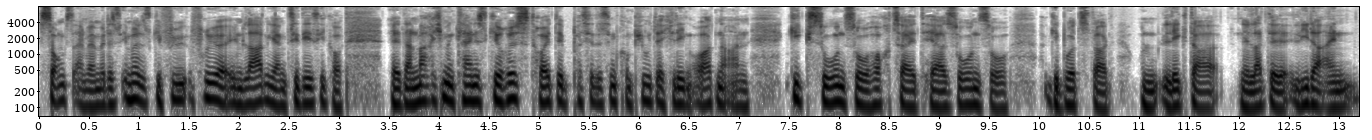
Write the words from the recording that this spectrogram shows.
Songs ein, weil mir das immer das Gefühl, früher im Laden gegangen, CDs gekauft. Äh, dann mache ich mir ein kleines Gerüst. Heute passiert das im Computer. Ich lege einen Ordner an. Gig so und so, Hochzeit, Herr so und so, Geburtstag und lege da eine Latte Lieder ein,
